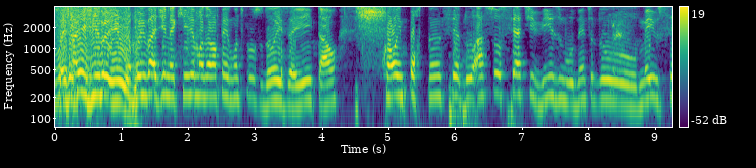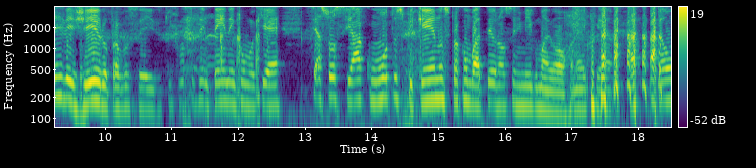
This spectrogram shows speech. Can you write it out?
Seja bem-vindo aí, Eu Hugo. vou invadindo aqui e mandando uma pergunta para os dois aí e tal. Qual a importância do associativismo dentro do meio cervejeiro para vocês? O que, que vocês entendem como que é se associar com outros pequenos para combater o nosso inimigo maior, né? É- Então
